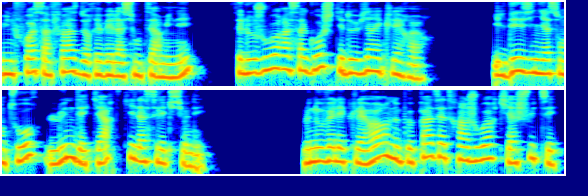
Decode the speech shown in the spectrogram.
Une fois sa phase de révélation terminée, c'est le joueur à sa gauche qui devient éclaireur. Il désigne à son tour l'une des cartes qu'il a sélectionnées. Le nouvel éclaireur ne peut pas être un joueur qui a chuté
